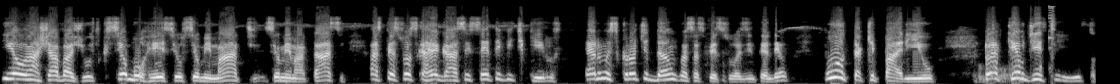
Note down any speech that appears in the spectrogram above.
E eu achava justo que se eu morresse ou se eu me mate, se eu me matasse, as pessoas carregassem 120 quilos. Era uma escrotidão com essas pessoas, entendeu? Puta que pariu. Pra que eu disse isso?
